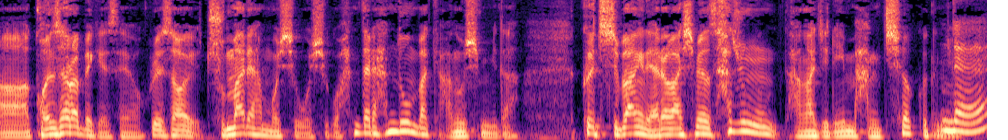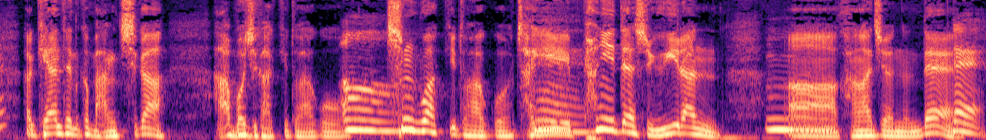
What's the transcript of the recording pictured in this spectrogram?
어, 건설업에 계세요. 그래서 주말에 한 번씩 오시고 한 달에 한두 번밖에 안 오십니다. 그 지방에 내려가시면서 사준 강아지이 망치였거든요. 네. 그러니까 걔한테는 그 망치가 아버지 같기도 하고 어. 친구 같기도 하고 자기 네. 편이 돼서 유일한 아, 강아지였는데 네.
